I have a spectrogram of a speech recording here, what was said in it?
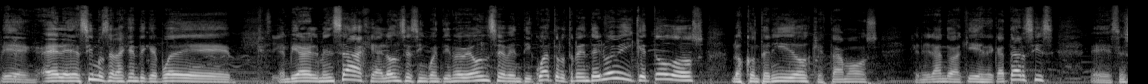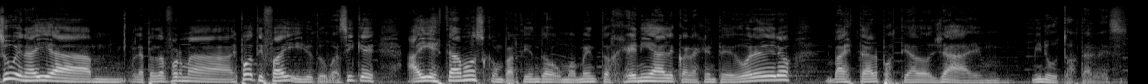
Bien, eh, le decimos a la gente que puede enviar el mensaje al 11 59 11 24 39 y que todos los contenidos que estamos generando aquí desde Catarsis eh, se suben ahí a, mm, la plataforma Spotify y YouTube. Así que ahí estamos compartiendo un momento genial con la gente de Dueledero. Va a estar posteado ya en minutos tal vez.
